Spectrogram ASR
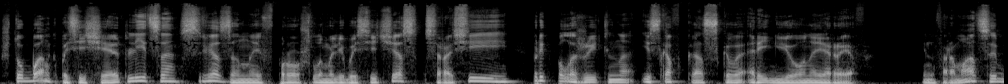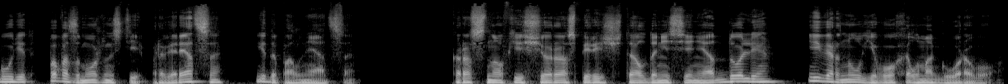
что банк посещают лица, связанные в прошлом либо сейчас с Россией, предположительно из Кавказского региона РФ. Информация будет по возможности проверяться и дополняться. Краснов еще раз перечитал донесение от Долли и вернул его Холмогорову.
